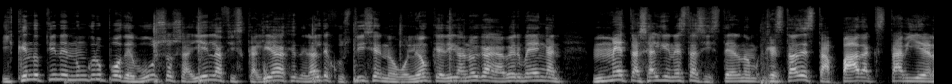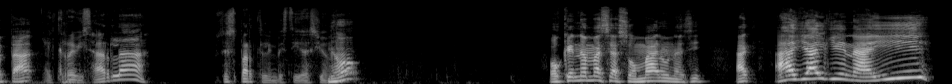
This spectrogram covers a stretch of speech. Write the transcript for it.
¿y qué no tienen un grupo de buzos ahí en la Fiscalía General de Justicia de Nuevo León que digan, oigan, a ver, vengan, métase alguien en esta cisterna que está destapada, que está abierta? Hay que revisarla. Pues es parte de la investigación. ¿No? ¿O que nada más se asomaron así? ¿Hay alguien ahí?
